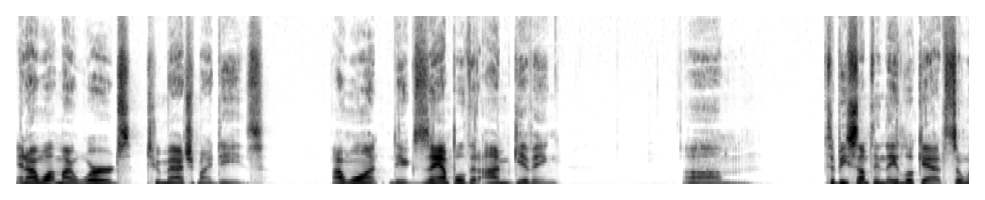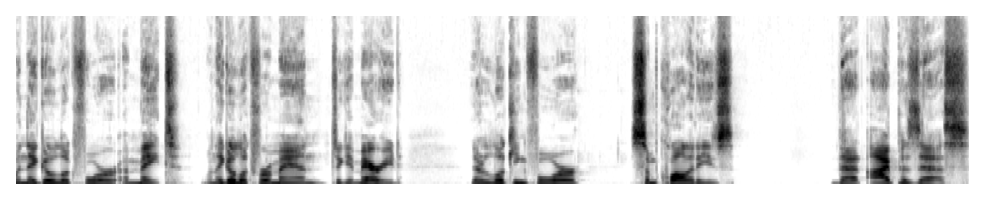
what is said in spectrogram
And I want my words to match my deeds. I want the example that I'm giving um, to be something they look at. So when they go look for a mate, when they go look for a man to get married, they're looking for some qualities that I possess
